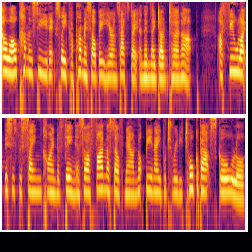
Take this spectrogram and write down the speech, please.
Oh, I'll come and see you next week. I promise I'll be here on Saturday. And then they don't turn up. I feel like this is the same kind of thing. And so I find myself now not being able to really talk about school or,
